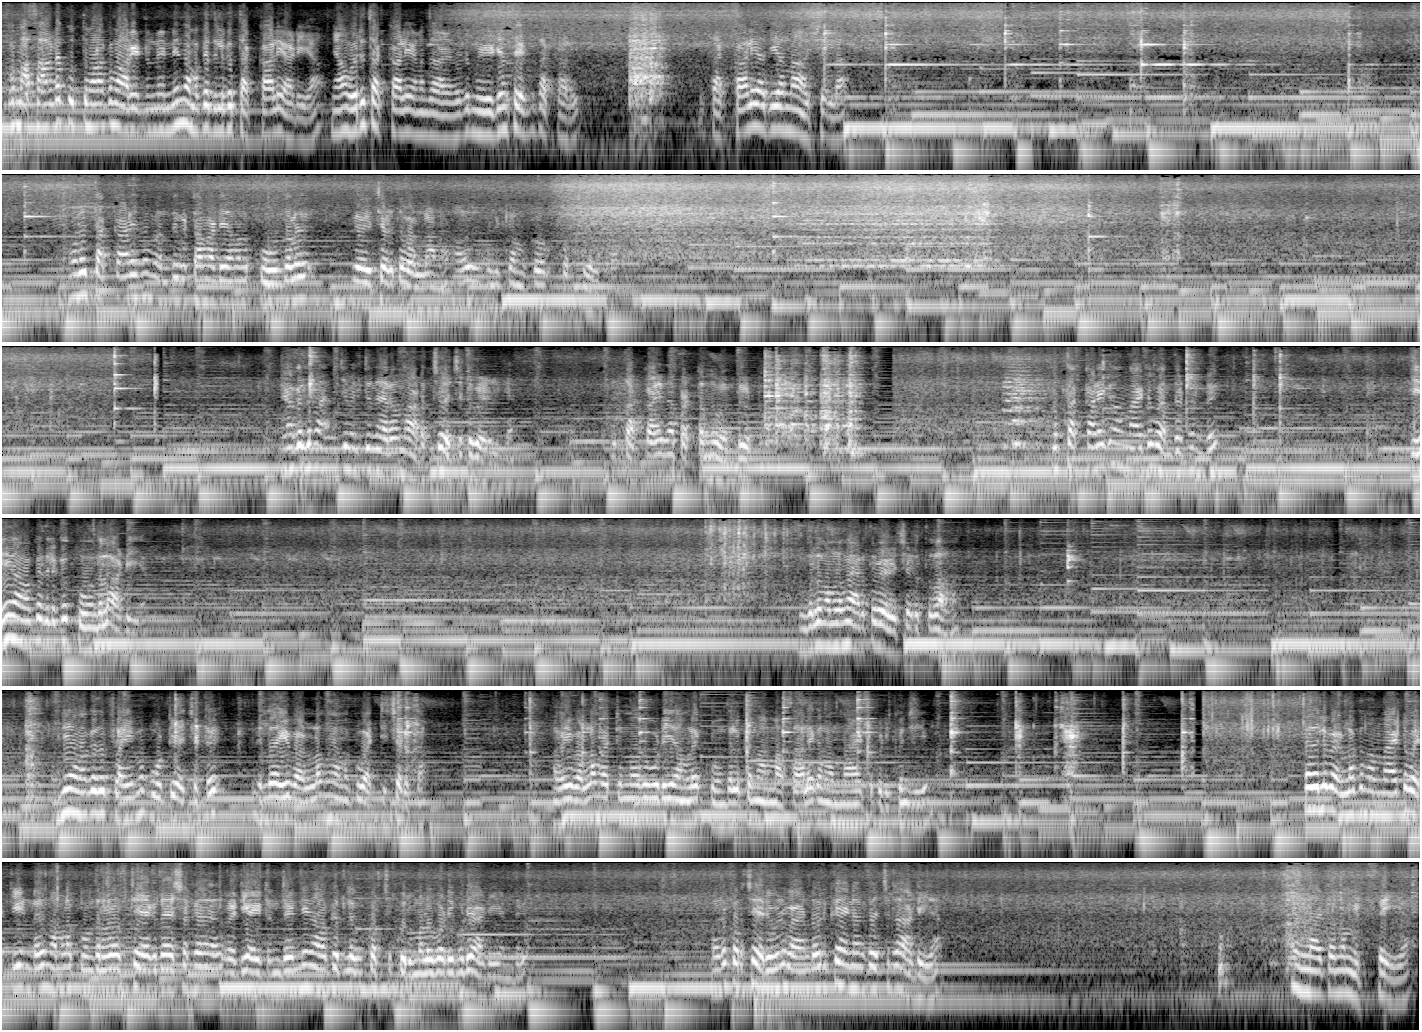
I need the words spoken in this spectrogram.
ഇപ്പൊ മസാലയുടെ കുത്തുമണക്ക് മാറിയിട്ടുണ്ടെങ്കിൽ നമുക്ക് ഇതിലേക്ക് തക്കാളി ആഡ് ചെയ്യാം. ഞാൻ ഒരു തക്കാളിയാണ് താഴെ ഒരു മീഡിയം സൈസ് തക്കാളി. തക്കാളി അധികം ഒന്നും ആവശ്യമില്ല. നമ്മൾ തക്കാളി ഒന്ന് വെന്ത് കിട്ടാൻ വേണ്ടി നമ്മൾ കൂന്തൽ വേവിച്ചെടുത്ത വെള്ളമാണ്. അത് ഇതിലേക്ക് നമുക്ക് കുറച്ച് വെക്കാം ഒരു അഞ്ച് മിനിറ്റ് നേരം ഒന്ന് അടച്ചു വെച്ചിട്ട് വേവിക്കാം. തക്കാളി എന്നാൽ പെട്ടെന്ന് വെന്ത് കിട്ടും. ഇപ്പൊ തക്കാളിയൊക്കെ നന്നായിട്ട് വെന്തിട്ടുണ്ട്. ഇനി നമുക്ക് ഇതിലേക്ക് കൂന്തൽ ആഡ് ചെയ്യാം. കൂന്തൽ നമ്മൾ നേരത്തെ വേവിച്ചെടുത്തതാണ്. ഇനി നമുക്കിത് ഫ്ലെയിം കൂട്ടി വെച്ചിട്ട് ഇതിൽ ഈ വെള്ളം നമുക്ക് വറ്റിച്ചെടുക്കാം. അപ്പോൾ ഈ വെള്ളം വറ്റുന്നതോടുകൂടി നമ്മളെ കൂന്തൽക്ക് മസാലയൊക്കെ നന്നായിട്ട് പിടിക്കുകയും ചെയ്യും. അപ്പോൾ ഇതിൽ വെള്ളമൊക്കെ നന്നായിട്ട് വറ്റിയിട്ടുണ്ട്. നമ്മളെ കൂന്തൽ റോസ്റ്റ് ഏകദേശമൊക്കെ റെഡി ആയിട്ടുണ്ട്. ഇനി നമുക്ക് ഇതിൽ കുറച്ച് കുരുമുളക് പൊടിയും കൂടി ആഡ് ചെയ്യുന്നുണ്ട്. അത് കുറച്ച് എരിവിന് വേണ്ടവർക്ക് അതിനനുസരിച്ചിട്ട് ആഡ് ചെയ്യാം. നന്നായിട്ടൊന്ന് മിക്സ് ചെയ്യുക.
